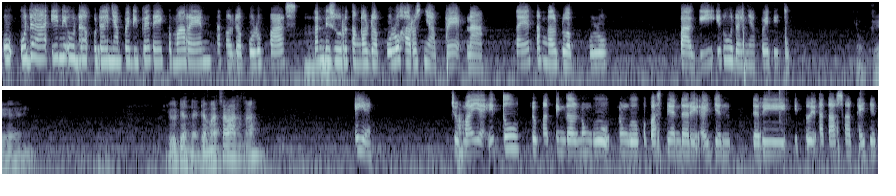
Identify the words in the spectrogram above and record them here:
U- udah ini udah udah nyampe di PT kemarin tanggal 20 pas kan Hmm. disuruh tanggal 20 harus nyampe nah saya tanggal 20 pagi itu udah nyampe di Oke. Ya udah nggak ada masalah kan? iya cuma ya itu cuma tinggal nunggu nunggu kepastian dari agen dari itu atasan agen.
